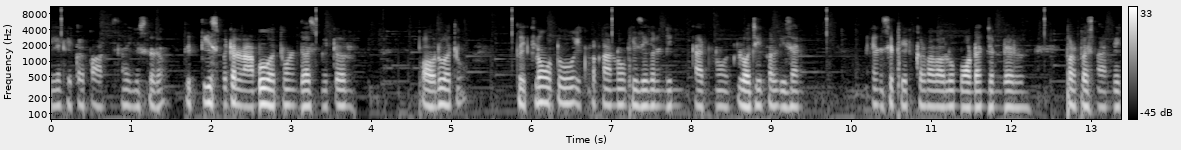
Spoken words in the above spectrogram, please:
ઇલેક્ટ્રિકલ પાર્ટ યુઝ થતો. તે ત્રીસ મીટર લાંબુ હતું અને દસ મીટર પહોળું હતું. તો એટલું મોટું એક પ્રકારનું ફિઝિકલ એન્જિન ટાઈપનું લોજિકલ ડિઝાઇન એન્સિપેટ કરવાવાળું મોડર્ન જનરલ પર્પઝ નામની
